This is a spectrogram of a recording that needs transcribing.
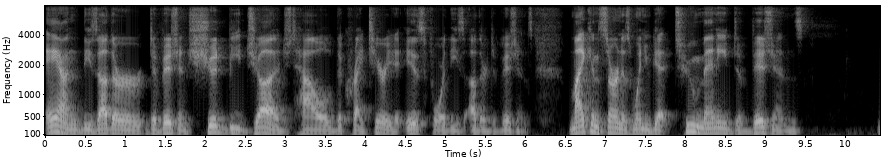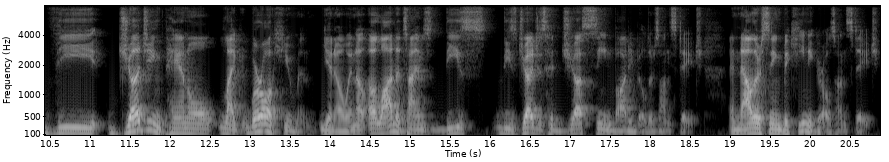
and these other divisions should be judged how the criteria is for these other divisions. My concern is when you get too many divisions, the judging panel, like we're all human, you know, and a, a lot of times these these judges had just seen bodybuilders on stage, and now they're seeing bikini girls on stage.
